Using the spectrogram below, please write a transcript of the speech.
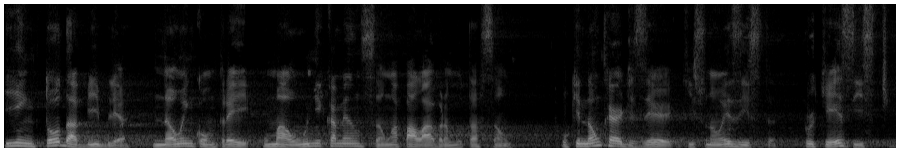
E em toda a Bíblia não encontrei uma única menção à palavra mutação, o que não quer dizer que isso não exista, porque existe.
